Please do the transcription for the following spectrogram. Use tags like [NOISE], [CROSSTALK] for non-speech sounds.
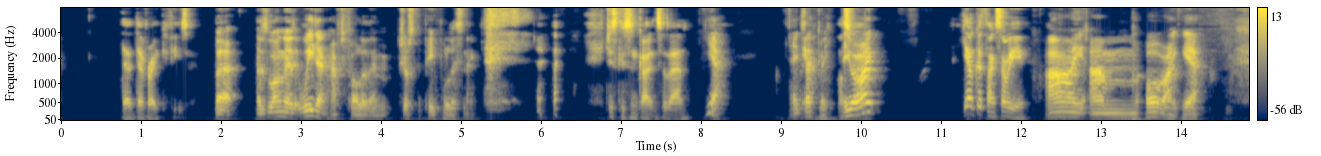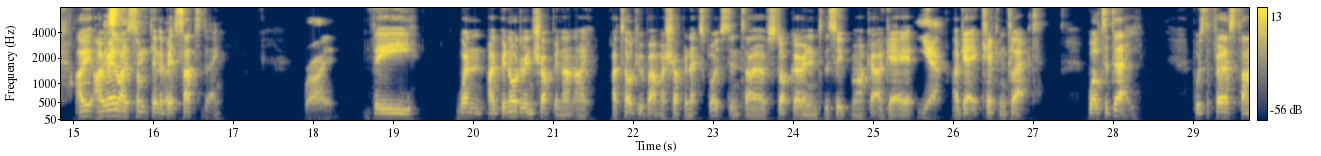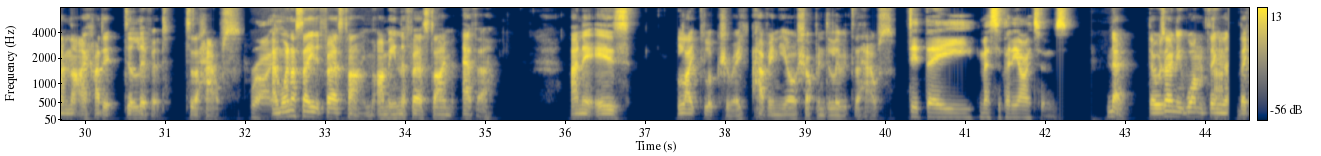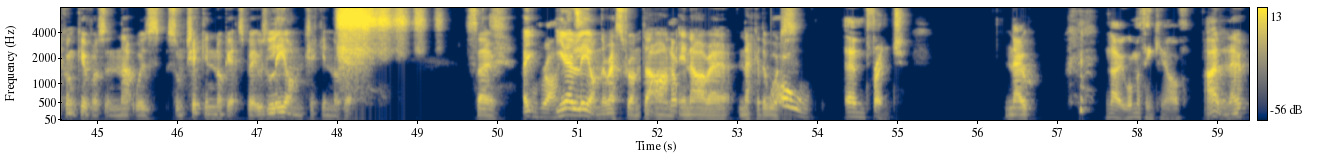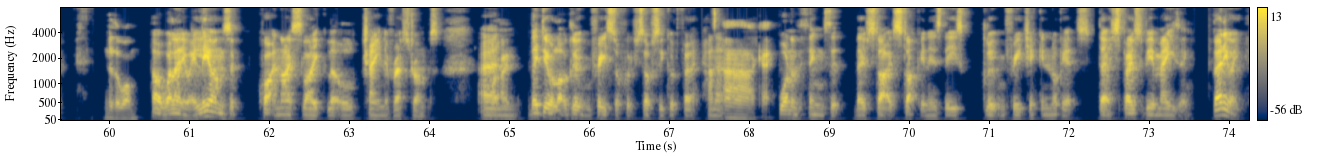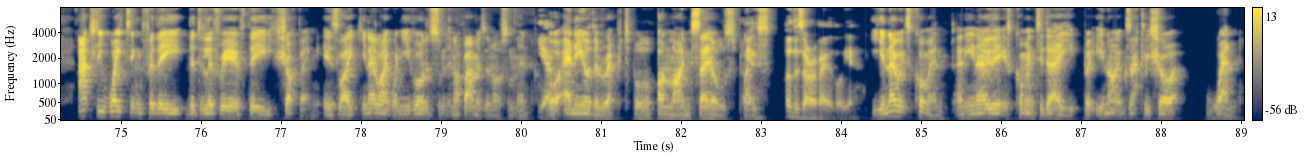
They're, they're very confusing. But as long as we don't have to follow them, just the people listening. [LAUGHS] Just give some guidance for them. Yeah. Exactly. Are you fair. alright? Yeah, I'm good, thanks. How are you? I am all right. Yeah, I I realised something a bit sad today. Right. The when I've been ordering shopping, haven't I? I told you about my shopping exploits, didn't I? I've stopped going into the supermarket. I get it. Yeah. I get it. Click and collect. Well, today was the first time that I had it delivered to the house. Right. And when I say the first time, I mean the first time ever. And it is like luxury having your shopping delivered to the house. Did they mess up any items? No, there was only one thing that they couldn't give us, and that was some chicken nuggets. But it was Leon chicken nuggets. [LAUGHS] So, Right. you know Leon, the restaurant that aren't Nope. in our uh, neck of the woods. oh, um, French. No, [LAUGHS] No, what am I thinking of? I don't know. Another one. Oh well, anyway, Leon's a quite a nice like little chain of restaurants. Um, Right. They do a lot of gluten free stuff, which is obviously good for Hannah. Ah, okay. One of the things that they've started stocking is these gluten free chicken nuggets. They're supposed to be amazing. But anyway, actually waiting for the, the delivery of the shopping is like, you know, like when you've ordered something off Amazon or something, Yeah. or any other reputable online sales place. Others are available, yeah. You know it's coming, and you know that it's coming today, but you're not exactly sure when.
